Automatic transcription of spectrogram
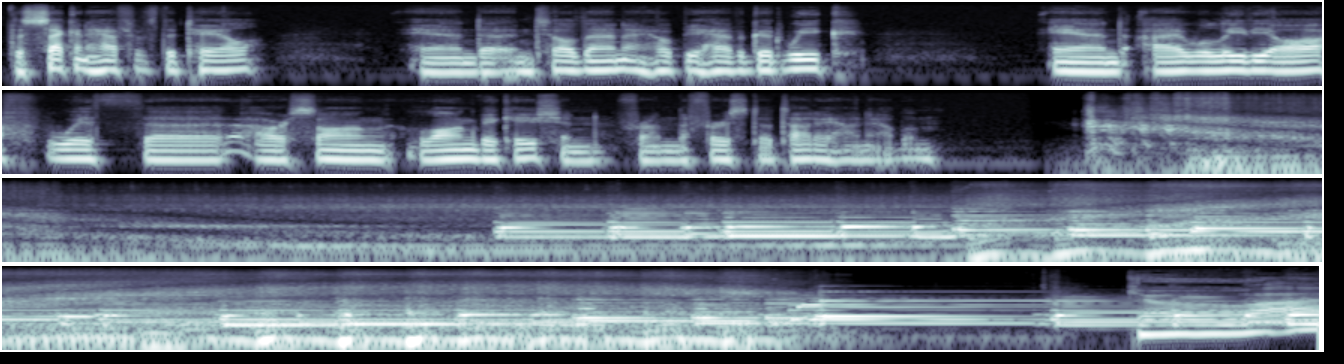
the second half of the tale. And uh, until then, I hope you have a good week. And I will leave you off with uh, our song Long Vacation from the first Otarehan album.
